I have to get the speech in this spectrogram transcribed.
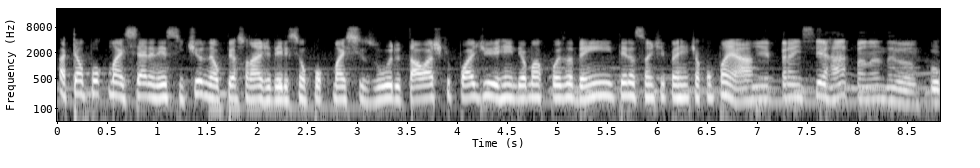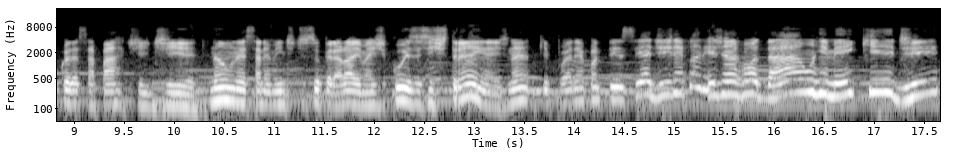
até um pouco mais séria nesse sentido, né? O personagem dele ser um pouco mais sisuro e tal, acho que pode render uma coisa bem interessante pra gente acompanhar. E para encerrar, falando um pouco dessa parte de não necessariamente de super-herói, mas de coisas estranhas, né? Que podem acontecer, a Disney planeja rodar um remake de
